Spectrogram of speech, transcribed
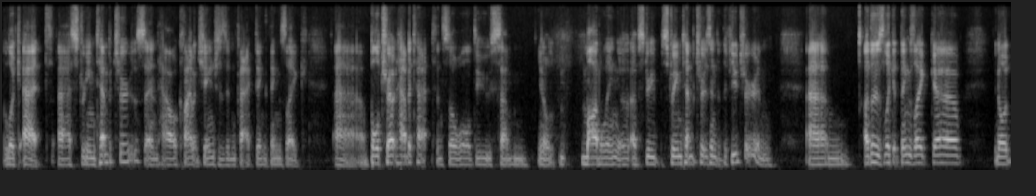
look at uh, stream temperatures and how climate change is impacting things like uh, bull trout habitat. And so we'll do some, you know, modeling of, of stream stream temperatures into the future. And um, others look at things like uh, you know,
